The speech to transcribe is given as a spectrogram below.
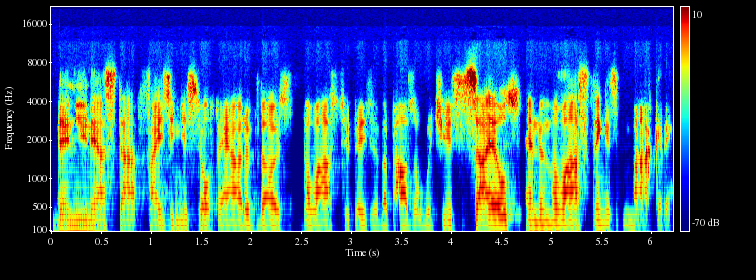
then you now start phasing yourself out of those the last two pieces of the puzzle, which is sales, and then the last thing is marketing.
